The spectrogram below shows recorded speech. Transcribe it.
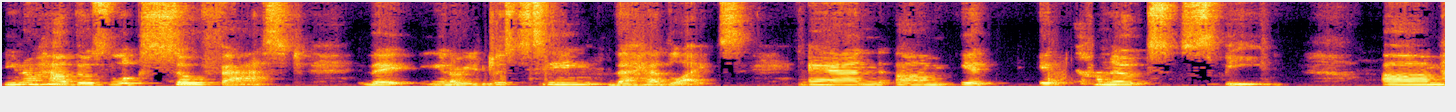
You know how those look so fast. They, you know, you're just seeing the headlights, and um, it it connotes speed. Um,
